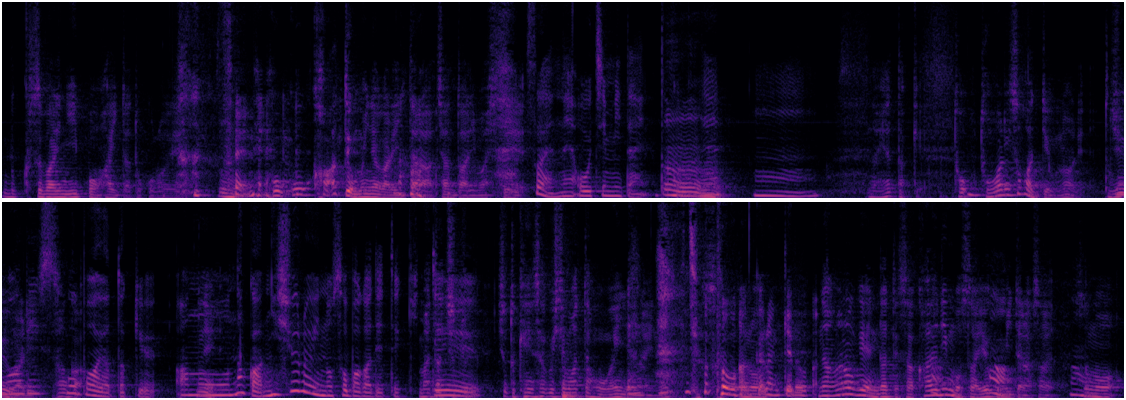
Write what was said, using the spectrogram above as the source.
ブックス張りに一本入ったところで、そうやね。ここかって思いながら行ったらちゃんとありまして。そうやね。お家みたいなところね。うん何やったっけ？ととわりそばっていうの？あれ。10とりそばやったっけ？あの、ね。なんか2種類のそばが出てきて、またちょっとちょっと検索してもらった方がいいんじゃないの？ちょっと分からんけど。長野県だってさ帰りもさよく見たらさうん。その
